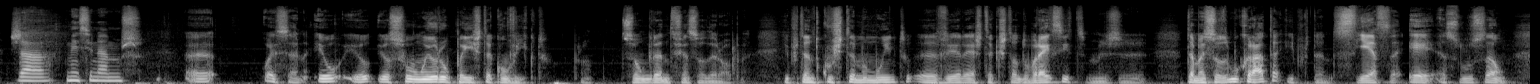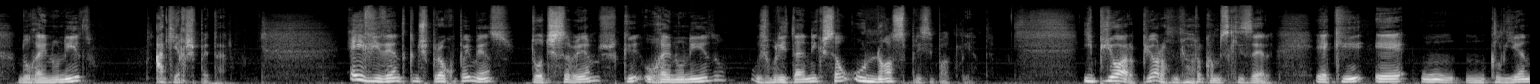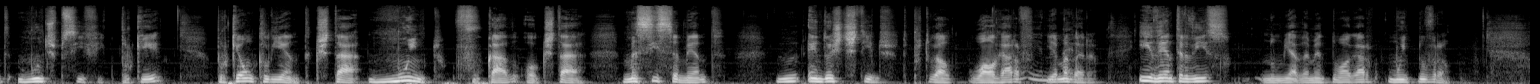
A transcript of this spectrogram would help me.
Já mencionamos. Uh, Oi, Sana, eu, eu, eu sou um europeísta convicto. Pronto. Sou um grande defensor da Europa. E, portanto, custa-me muito uh, ver esta questão do Brexit, mas uh, também sou democrata e, portanto, se essa é a solução do Reino Unido, há que a respeitar. É evidente que nos preocupa imenso. Todos sabemos que o Reino Unido, os britânicos, são o nosso principal cliente. E pior, pior ou melhor, como se quiser, é que é um, um cliente muito específico. Porquê? Porque é um cliente que está muito focado, ou que está maciçamente, em dois destinos de Portugal, o Algarve e a Madeira. E dentro disso, nomeadamente no Algarve, muito no verão.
